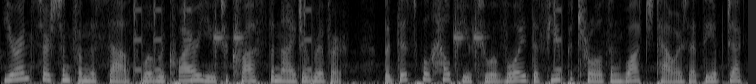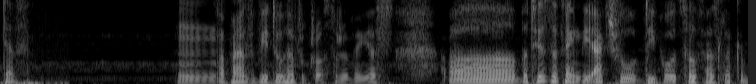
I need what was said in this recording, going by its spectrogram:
Your insertion from the south will require you to cross the Niger River but this will help you to avoid the few patrols and watchtowers at the objective. Hmm, apparently we do have to cross the river, yes. Uh, but here's the thing, the actual depot itself has like a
